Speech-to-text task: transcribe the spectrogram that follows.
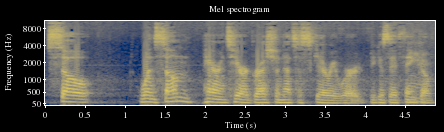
So, when some parents hear aggression, that's a scary word because they think yeah. of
